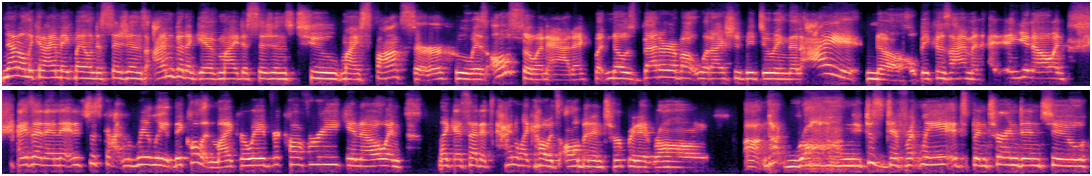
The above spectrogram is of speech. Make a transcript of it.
not only can I make my own decisions, I'm going to give my decisions to my sponsor, who is also an addict, but knows better about what I should be doing than I know because I'm an, you know, and I said, and it's just gotten really, they call it microwave recovery, you know, and like I said, it's kind of like how it's all been interpreted wrong. Um, not wrong, just differently. It's been turned into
